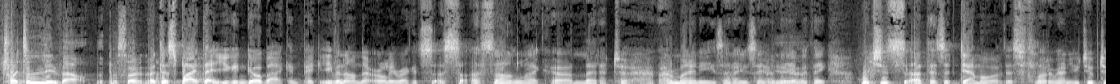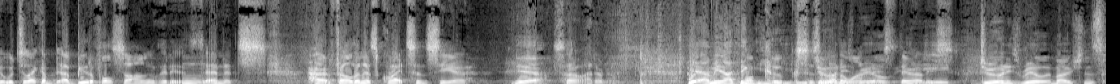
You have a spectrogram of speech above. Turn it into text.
tried to live out the persona. But despite that, you can go back and pick, even on the early records, a song like uh, "Letter to Her- Hermione." Is that how you say her Yeah. name? I think. Which is uh, there's a demo of this floating around YouTube too, which is like a, a beautiful song that is, and it's heartfelt and it's quite sincere. yeah. So I don't know. Yeah, I mean, I think he, Kooks he is drew on another his one. Real, there are these- he drew on his real emotions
